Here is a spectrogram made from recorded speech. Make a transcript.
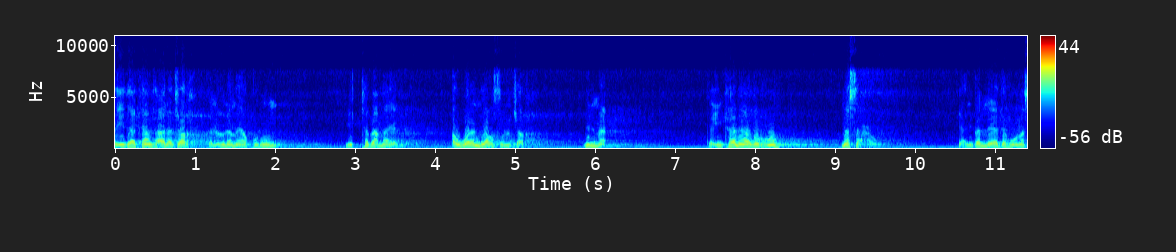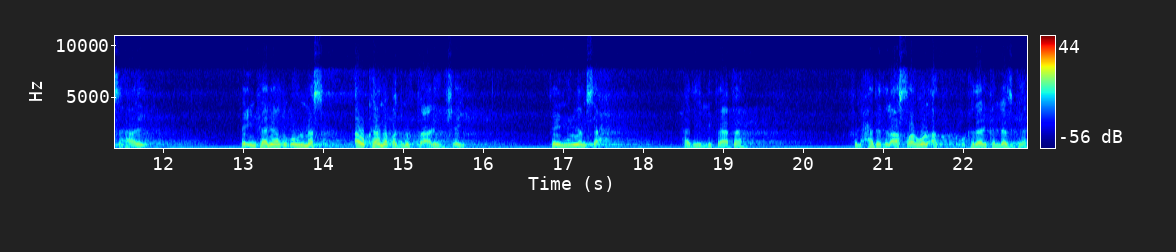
فإذا كانت على جرح فالعلماء يقولون يتبع ما يلي. أولا يغسل الجرح بالماء فإن كان يضره مسحه يعني بل يده ومسح عليه. فإن كان يضره المسح أو كان قد لف عليه شيء فإنه يمسح. هذه اللفافة في الحدث الأصغر والأكبر وكذلك اللزقة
